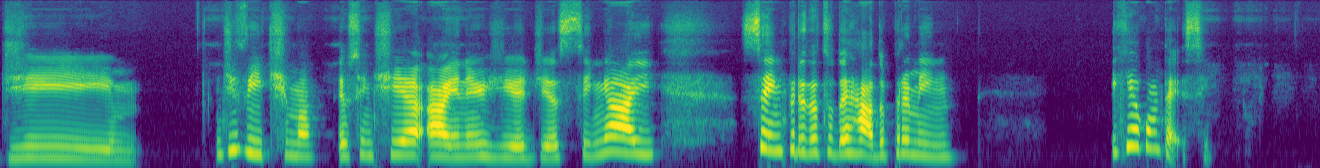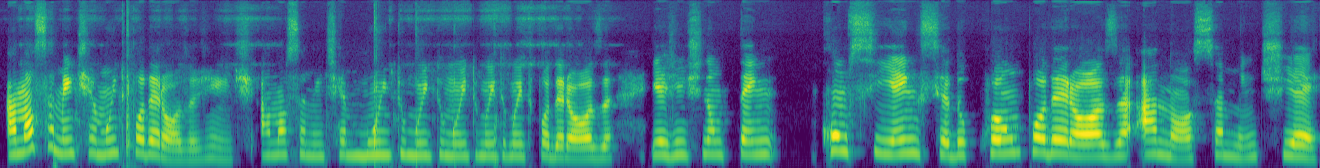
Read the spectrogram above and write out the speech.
de, de vítima. Eu sentia a energia de assim, ai sempre dá tudo errado para mim. E o que acontece? A nossa mente é muito poderosa, gente. A nossa mente é muito, muito, muito, muito, muito poderosa e a gente não tem consciência do quão poderosa a nossa mente é.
